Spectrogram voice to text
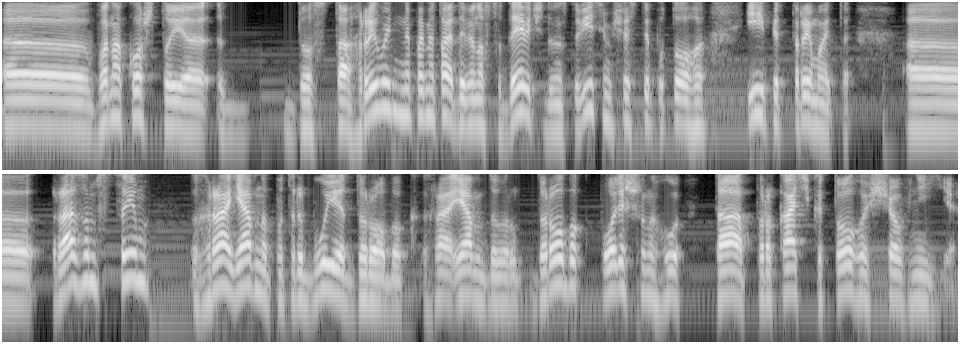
Е, Вона коштує до 100 гривень, не пам'ятаю, 99 чи 98, щось типу того, і підтримайте. Е, Разом з цим. Гра явно потребує доробок, гра явно доробок, полішингу та прокачки того, що в ній є.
